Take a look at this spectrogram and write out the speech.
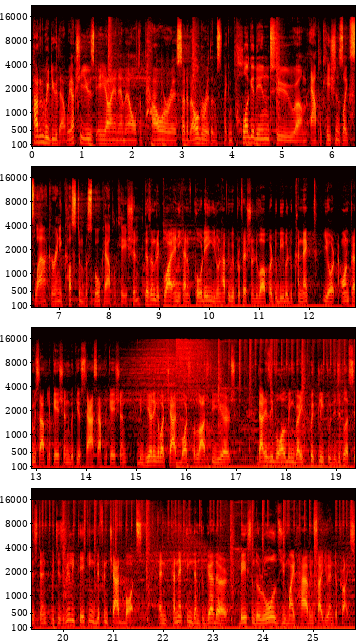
How did we do that? We actually used AI and ML to power a set of algorithms. I can plug it into um, applications like Slack or any custom bespoke application. It doesn't require any kind of coding. You don't have to be a professional developer to be able to connect your on-premise application with your SaaS application. I've been hearing about chatbots for the last few years that is evolving very quickly to digital assistant, which is really taking different chatbots and connecting them together based on the roles you might have inside your enterprise.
